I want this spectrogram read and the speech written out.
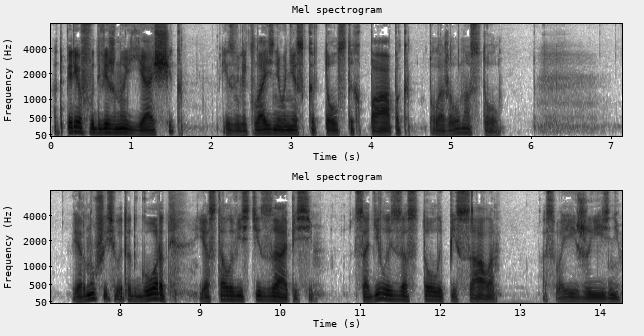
Отперев выдвижной ящик, извлекла из него несколько толстых папок, положила на стол. Вернувшись в этот город, я стала вести записи. Садилась за стол и писала о своей жизни.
